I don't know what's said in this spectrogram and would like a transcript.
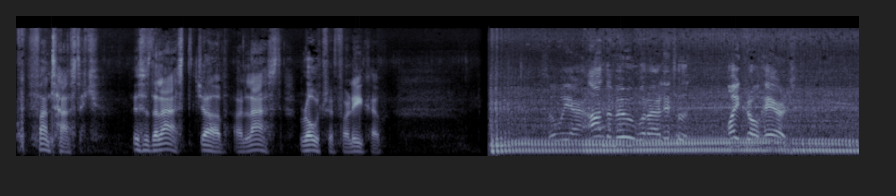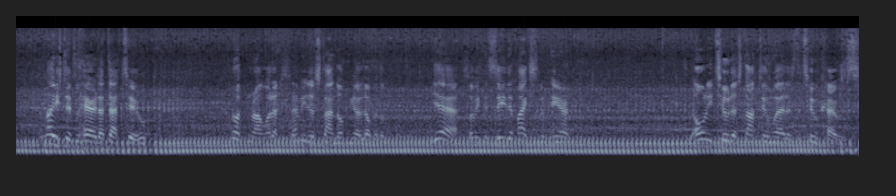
Fantastic. This is the last job, our last road trip for Lead Cow So we are on the move with our little micro herd. A nice little herd at that too nothing wrong with it. Let me just stand up and get a look at them. Yeah, so we can see the maximum here. The only two that's not doing well is the two cows.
